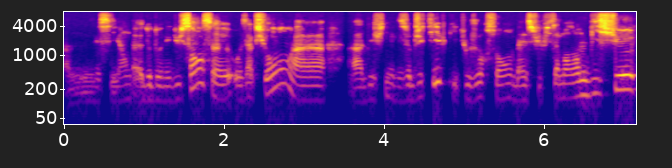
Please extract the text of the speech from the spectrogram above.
en essayant de donner du sens aux actions, à définir des objectifs qui toujours sont ben, suffisamment ambitieux,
